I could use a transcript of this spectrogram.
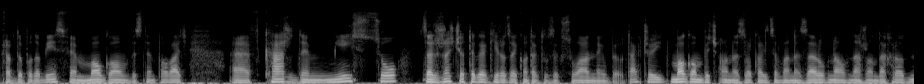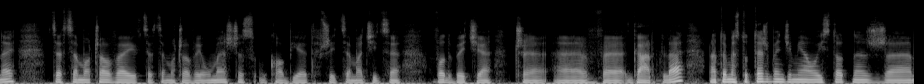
prawdopodobieństwie mogą występować e, w każdym miejscu, w zależności od tego, jaki rodzaj kontaktów seksualnych był, tak? Czyli mogą być one zlokalizowane zarówno w narządach rodnych, w cewce moczowej, w cewce moczowej u mężczyzn, u kobiet, w szyjce macicy, w odbycie czy e, w gardle. Natomiast to też będzie miało istotne, że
